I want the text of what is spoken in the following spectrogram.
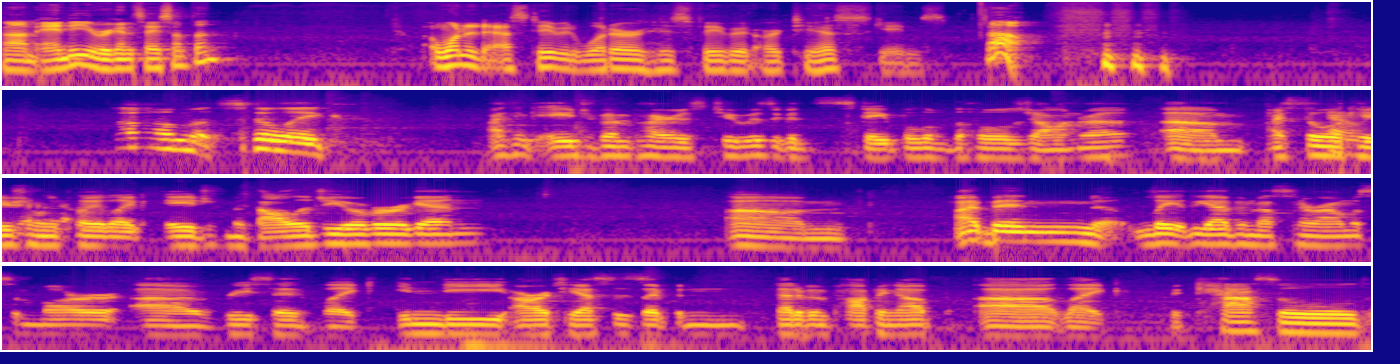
Um, Andy, you were going to say something? I wanted to ask David what are his favorite RTS games. Oh, Um, so like, I think Age of Empires 2 is a good staple of the whole genre. Um, I still occasionally play like Age of Mythology over again. Um, I've been lately. I've been messing around with some more uh recent like indie RTSs. I've been that have been popping up. Uh, like the Castled,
